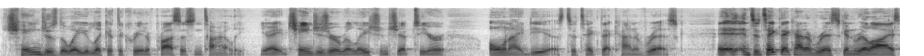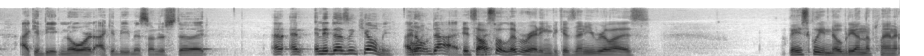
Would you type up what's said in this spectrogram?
changes the way you look at the creative process entirely. Right? It changes your relationship to your own ideas to take that kind of risk, and, and to take that kind of risk and realize I can be ignored, I can be misunderstood, and and, and it doesn't kill me. I don't die. It's right? also liberating because then you realize basically nobody on the planet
